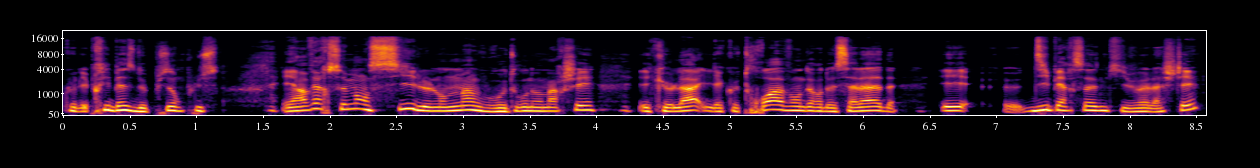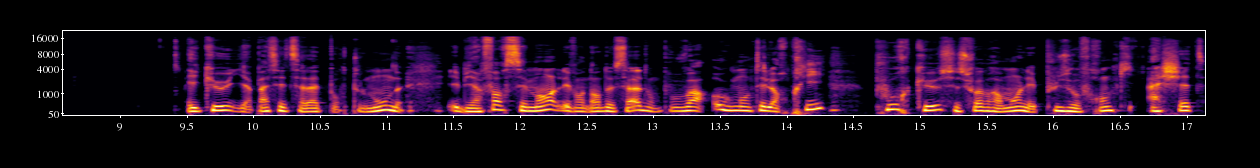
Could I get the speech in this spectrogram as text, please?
que les prix baissent de plus en plus. Et inversement, si le lendemain vous retournez au marché et que là il y a que trois vendeurs de salade et 10 personnes qui veulent acheter, et qu'il n'y a pas assez de salade pour tout le monde, eh bien forcément les vendeurs de salade vont pouvoir augmenter leur prix pour que ce soit vraiment les plus offrants qui achètent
